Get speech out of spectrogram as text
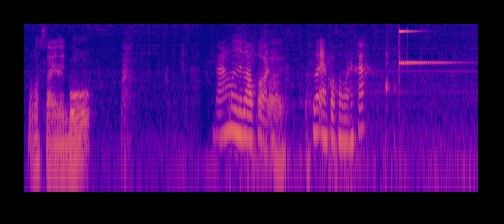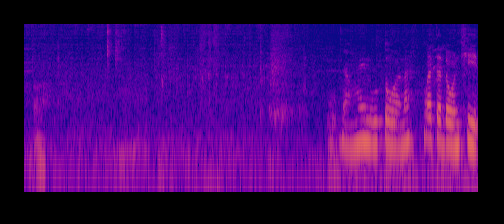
แล้วก็ใส่ในโบ๊ะล้างมือเราก่อนใช่ด้วยแอลกอฮอล์นะคะยังไม่รู้ตัวนะ ว่าจะโดนฉีด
